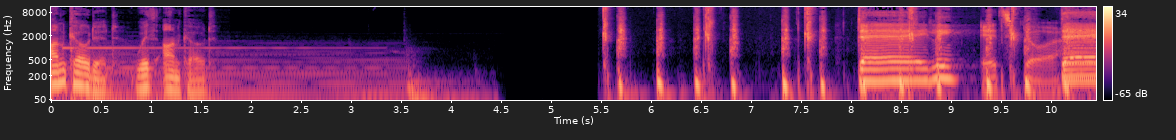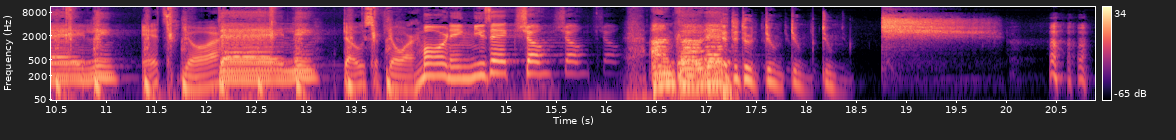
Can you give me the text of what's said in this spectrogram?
Uncoded with Uncode. Daily, it's your daily, it's your daily dose of your morning music show. show, show. Uncoded.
